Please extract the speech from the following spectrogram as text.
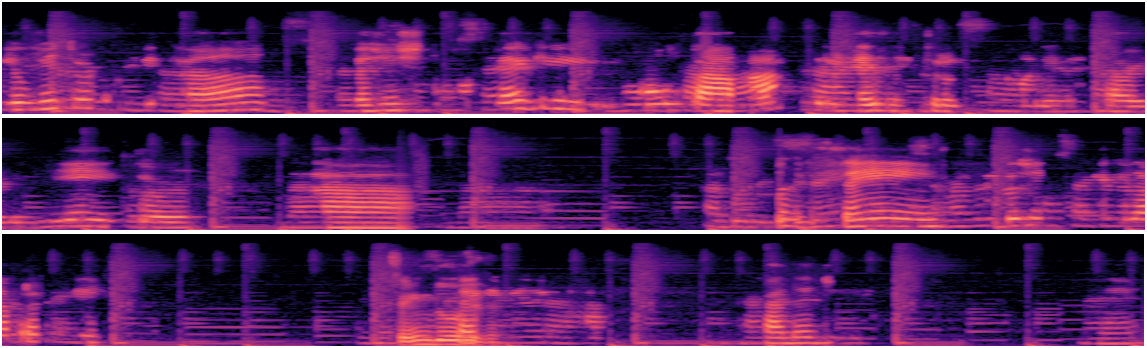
e o Vitor a gente não consegue voltar lá atrás na introdução alimentar do Vitor, na adolescência, mas a gente consegue olhar para frente. Sem dúvida. Cada dia. Né?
